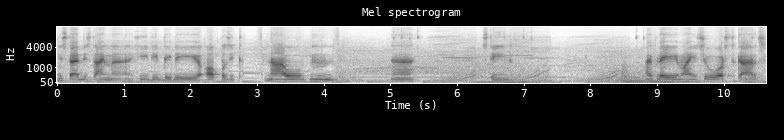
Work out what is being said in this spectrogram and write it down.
Instead, this time uh, he did the, the, opposite. Now, hmm, uh, Sting. I play my two worst cards.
